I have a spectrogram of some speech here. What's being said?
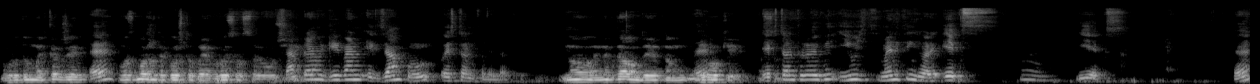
Гуру думает, как же Э? возможно такое, чтобы я бросил своего ученика. Sometimes give an example, Western philosophy. Но иногда он дает нам Э? уроки. Eastern philosophy use many things for X, EX. Eh?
